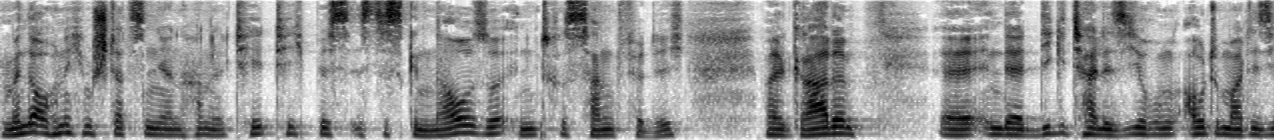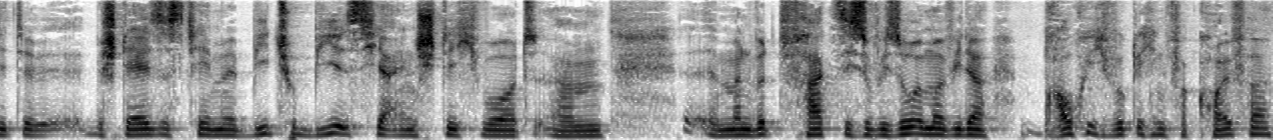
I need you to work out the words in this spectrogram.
Und wenn du auch nicht im stationären Handel tätig bist, ist es genauso interessant für dich, weil gerade äh, in der Digitalisierung automatisierte Bestellsysteme, B2B ist hier ein Stichwort. Ähm, äh, man wird, fragt sich sowieso immer wieder, brauche ich wirklich einen Verkäufer,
